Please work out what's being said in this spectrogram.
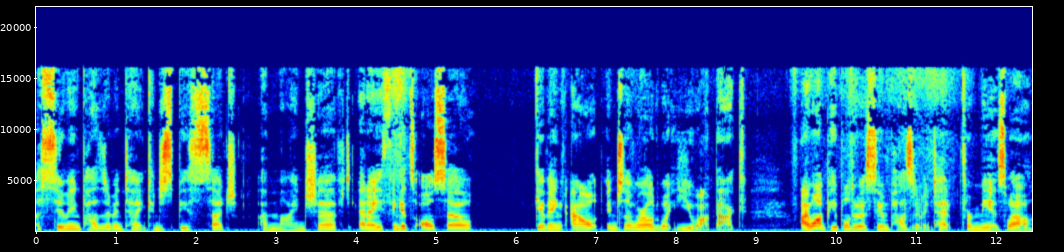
assuming positive intent can just be such a mind shift. And I think it's also giving out into the world what you want back. I want people to assume positive intent from me as well.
